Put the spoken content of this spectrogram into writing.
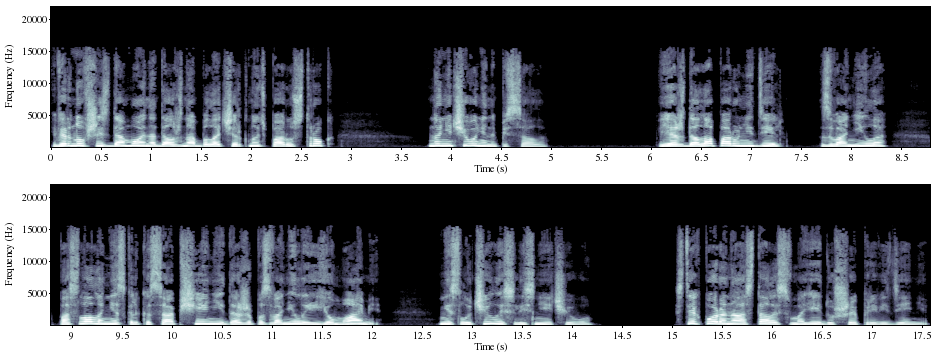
Вернувшись домой, она должна была черкнуть пару строк, но ничего не написала. Я ждала пару недель, звонила, послала несколько сообщений, даже позвонила ее маме, не случилось ли с ней чего. С тех пор она осталась в моей душе привидением.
